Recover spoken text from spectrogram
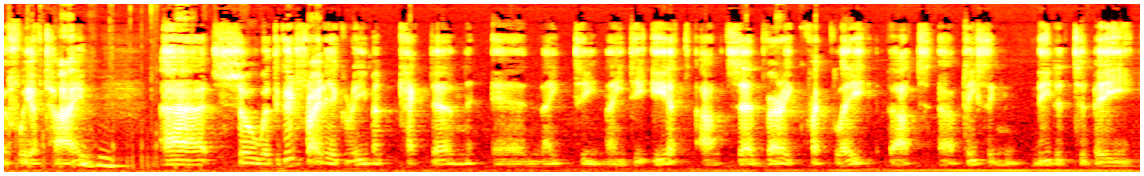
if we have time. Mm-hmm. Uh, so, with the Good Friday Agreement kicked in in 1998 and said very quickly that uh, policing needed to be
